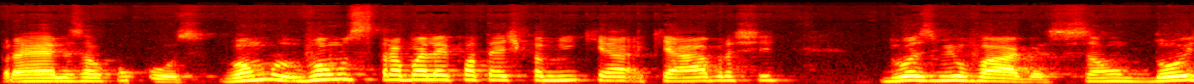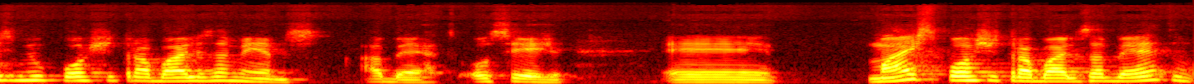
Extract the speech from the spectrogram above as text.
para realizar o concurso. Vamos, vamos trabalhar hipoteticamente que, que abra-se duas mil vagas, são dois mil postos de trabalhos a menos abertos. Ou seja, é, mais postos de trabalhos abertos,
